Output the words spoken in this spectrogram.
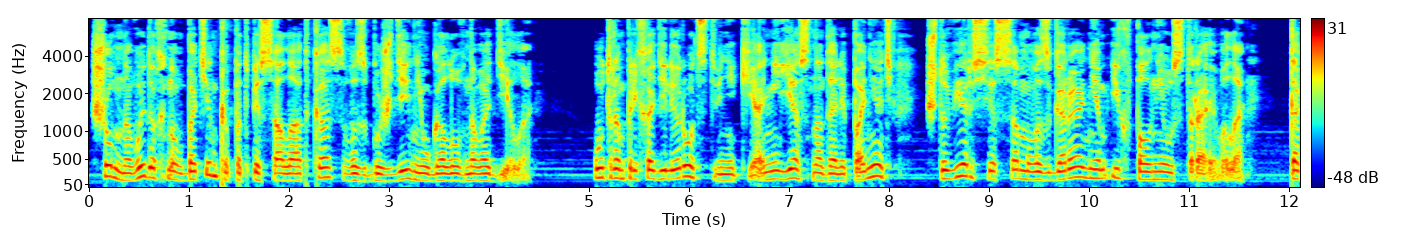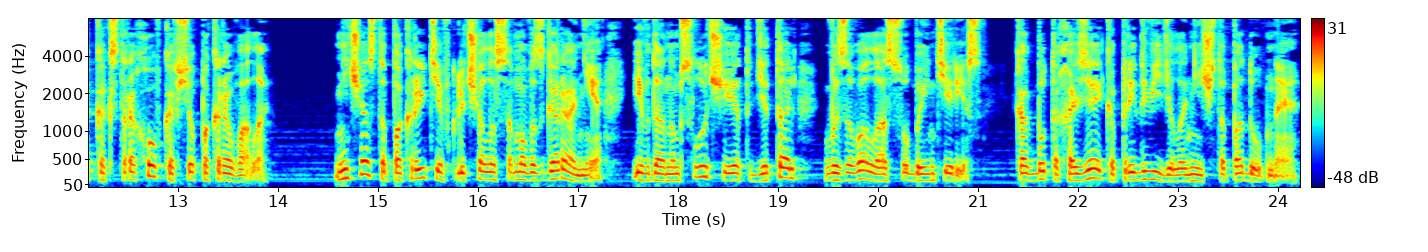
Шумно выдохнув, Ботенко подписала отказ в возбуждении уголовного дела. Утром приходили родственники, они ясно дали понять, что версия с самовозгоранием их вполне устраивала, так как страховка все покрывала – Нечасто покрытие включало самовозгорание, и в данном случае эта деталь вызывала особый интерес, как будто хозяйка предвидела нечто подобное.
